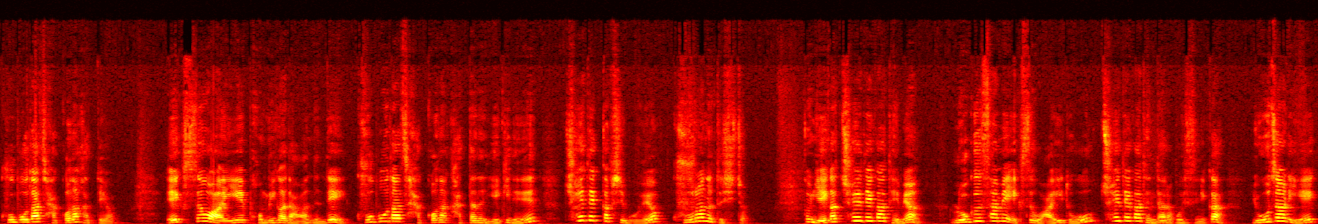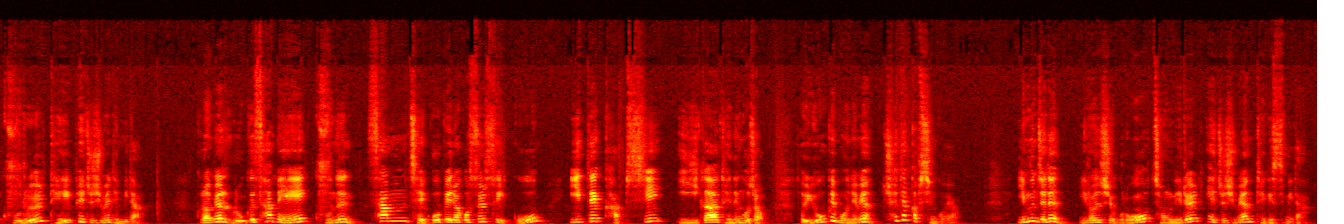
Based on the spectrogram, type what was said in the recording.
9보다 작거나 같대요. xy의 범위가 나왔는데 9보다 작거나 같다는 얘기는 최대값이 뭐예요? 9라는 뜻이죠. 그럼 얘가 최대가 되면 로그 3의 xy도 최대가 된다라고 했으니까 이 자리에 9를 대입해 주시면 됩니다. 그러면 로그 3의 9는 3제곱이라고 쓸 수 있고 이때 값이 2가 되는 거죠. 이게 뭐냐면 최대값인 거예요. 이 문제는 이런 식으로 정리를 해주시면 되겠습니다.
